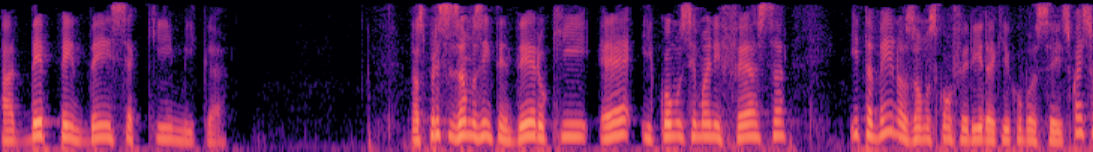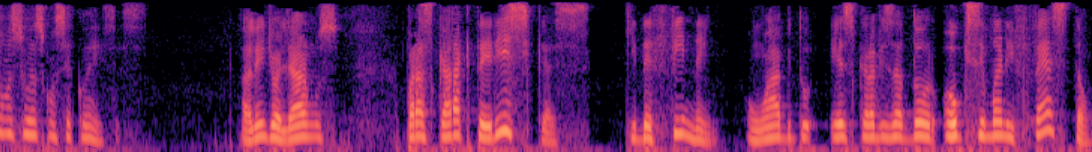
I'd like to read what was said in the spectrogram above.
a dependência química. Nós precisamos entender o que é e como se manifesta, e também nós vamos conferir aqui com vocês quais são as suas consequências. Além de olharmos para as características que definem um hábito escravizador ou que se manifestam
